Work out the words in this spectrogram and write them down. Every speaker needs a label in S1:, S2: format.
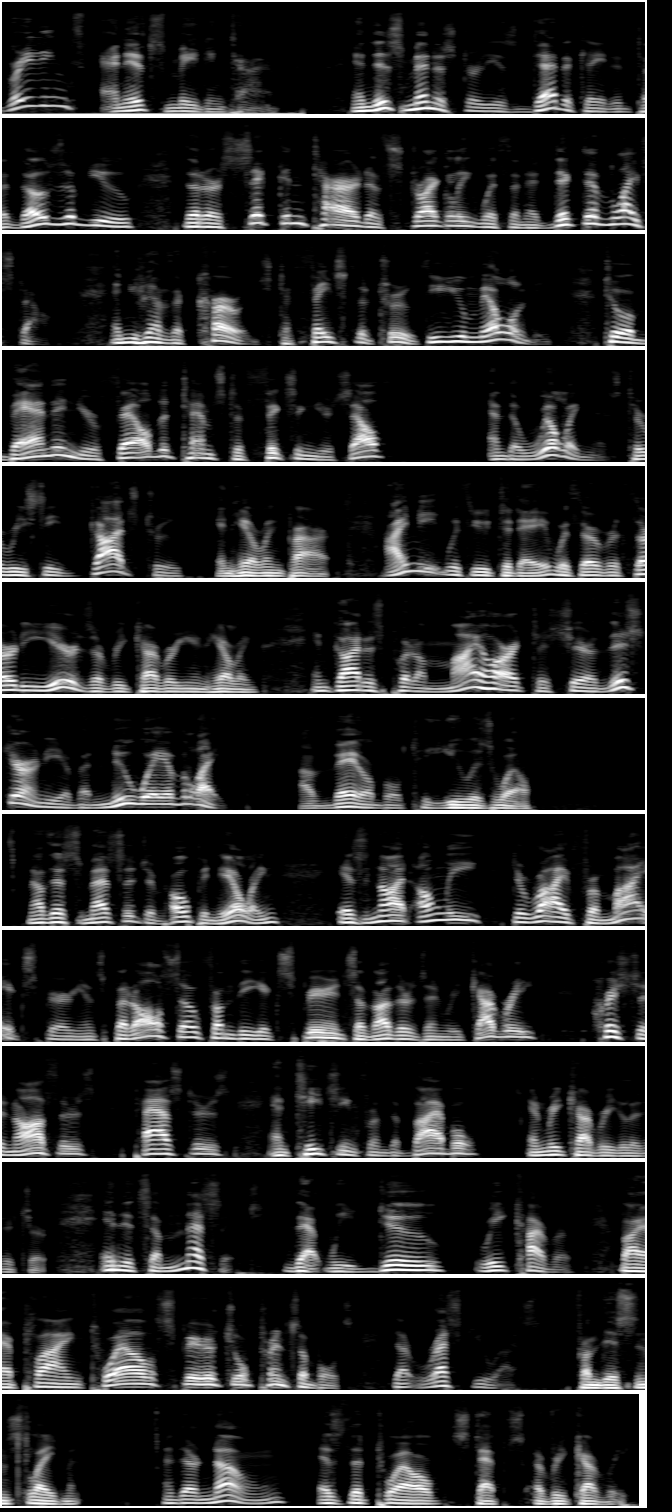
S1: Greetings, and it's meeting time. And this ministry is dedicated to those of you that are sick and tired of struggling with an addictive lifestyle, and you have the courage to face the truth, the humility to abandon your failed attempts to fixing yourself, and the willingness to receive God's truth and healing power. I meet with you today with over 30 years of recovery and healing, and God has put on my heart to share this journey of a new way of life available to you as well. Now, this message of hope and healing is not only derived from my experience, but also from the experience of others in recovery, Christian authors, pastors, and teaching from the Bible and recovery literature. And it's a message that we do recover by applying 12 spiritual principles that rescue us from this enslavement. And they're known as the 12 steps of recovery.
